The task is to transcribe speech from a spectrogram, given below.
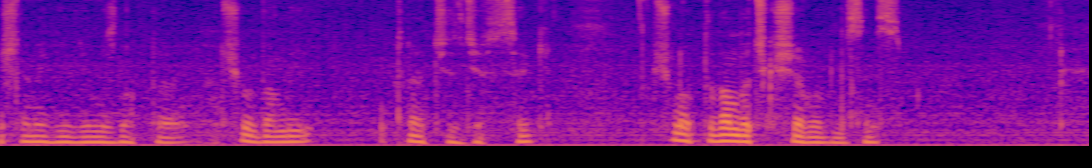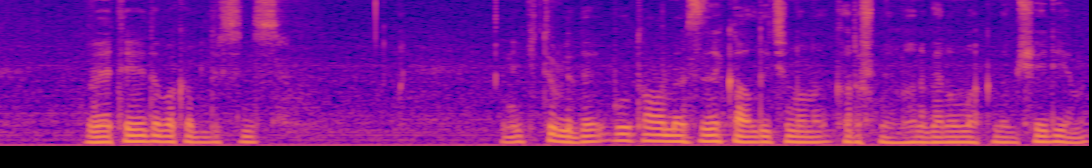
işleme girdiğimiz nokta şuradan bir trend çizeceksek şu noktadan da çıkış yapabilirsiniz. VT'ye de bakabilirsiniz. Yani iki türlü de bu tamamen size kaldığı için ona karışmıyorum. Hani ben onun hakkında bir şey diyemem.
